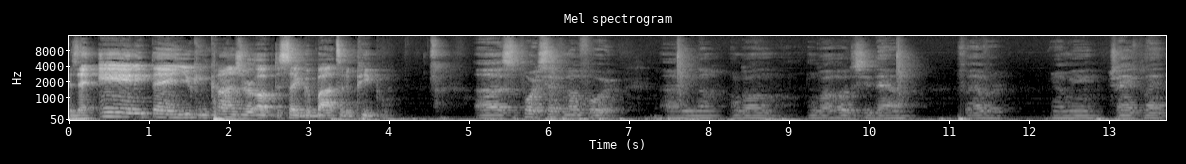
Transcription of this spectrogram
Is there anything you can conjure up to say goodbye to the people? Uh, support 704. Uh, you know, I'm going I'm gonna hold this shit down forever. You know what I mean? Transplant.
